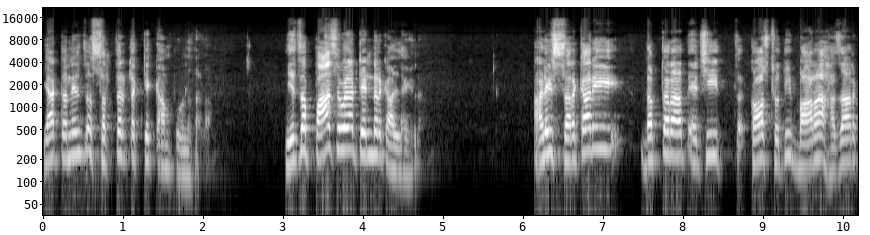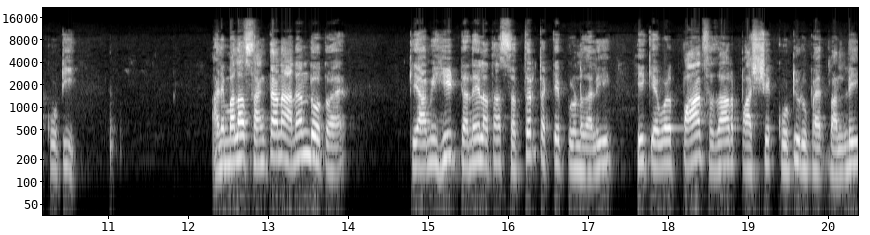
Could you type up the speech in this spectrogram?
या टनेलचं सत्तर टक्के काम पूर्ण झालं. याचं पाच वेळा टेंडर काढला गेलं. आणि सरकारी दप्तरात याची कॉस्ट होती बारा हजार कोटी. आणि मला सांगताना आनंद होतोय की आम्ही ही टनेल आता सत्तर टक्के पूर्ण झाली. ही केवळ पाच हजार पाचशे कोटी रुपयात बांधली.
